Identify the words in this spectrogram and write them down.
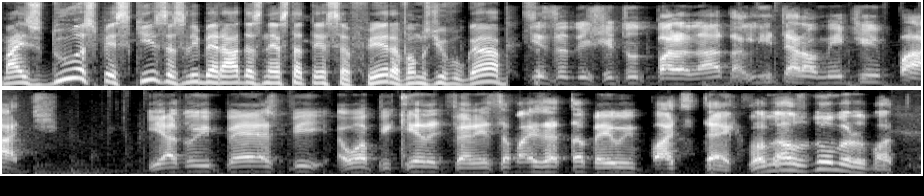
mais duas pesquisas liberadas nesta terça-feira, vamos divulgar. Pesquisa do Instituto Paraná dá literalmente um empate. E a do IPESP é uma pequena diferença, mas é também um empate técnico. Vamos aos números, Matheus.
